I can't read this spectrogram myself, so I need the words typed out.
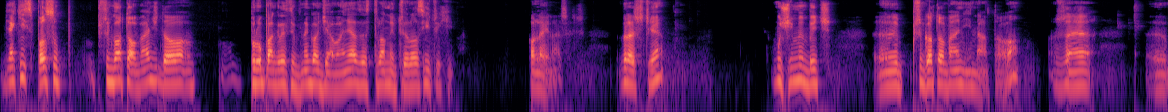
w jakiś sposób przygotować do prób agresywnego działania ze strony czy Rosji, czy Chin. Kolejna rzecz. Wreszcie musimy być e, przygotowani na to, że e,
